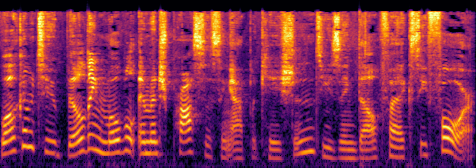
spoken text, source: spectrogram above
Welcome to Building Mobile Image Processing Applications using Delphi XE4.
